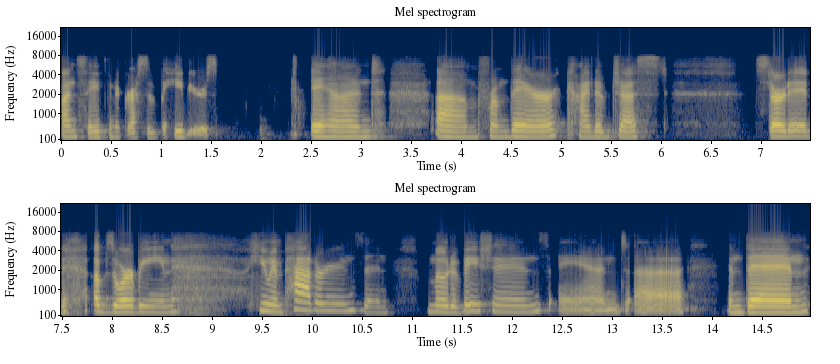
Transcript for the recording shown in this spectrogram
unsafe and aggressive behaviors. And um, from there, kind of just started absorbing human patterns and motivations and uh, and then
